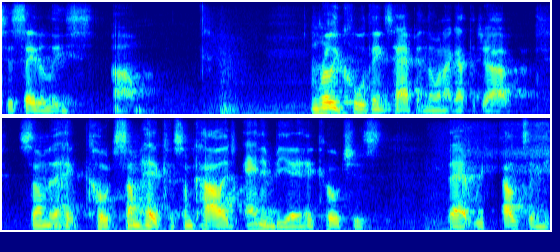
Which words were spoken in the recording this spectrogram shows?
to say the least. Um, some really cool things happened when I got the job some of the head coach, some head, some college and NBA head coaches that reached out to me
